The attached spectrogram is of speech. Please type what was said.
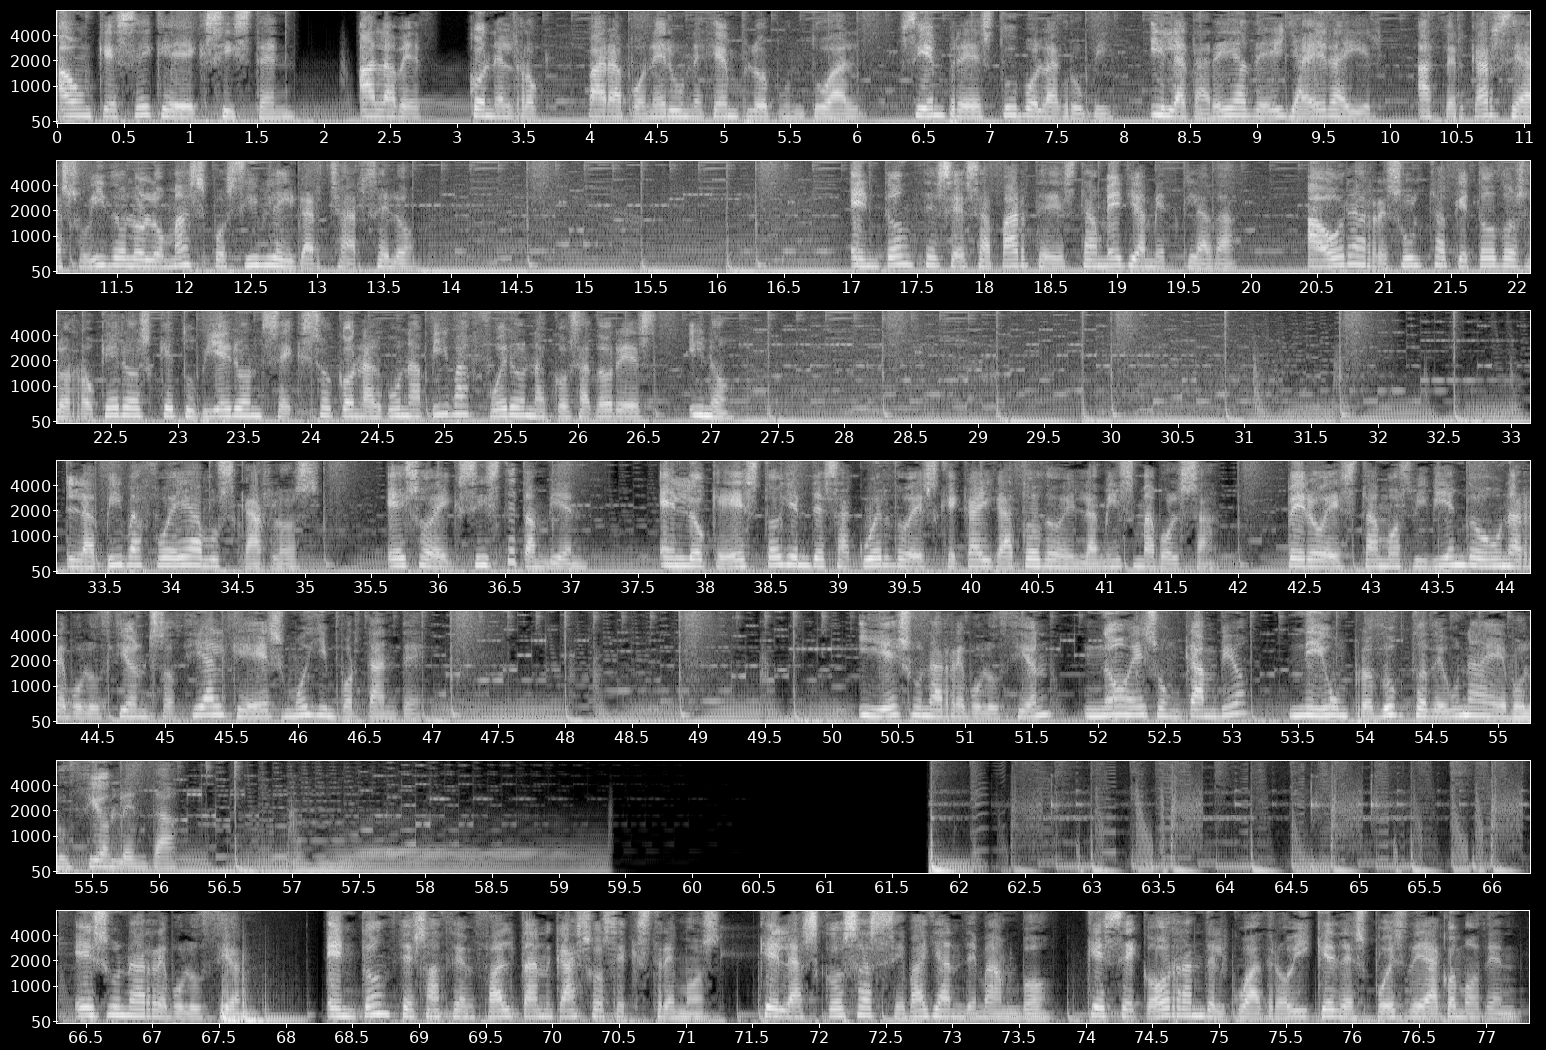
Aunque sé que existen. A la vez, con el rock, para poner un ejemplo puntual, siempre estuvo la groupie, y la tarea de ella era ir, acercarse a su ídolo lo más posible y garchárselo. Entonces esa parte está media mezclada. Ahora resulta que todos los rockeros que tuvieron sexo con alguna piba fueron acosadores, y no. La piba fue a buscarlos. Eso existe también. En lo que estoy en desacuerdo es que caiga todo en la misma bolsa. Pero estamos viviendo una revolución social que es muy importante. Y es una revolución, no es un cambio, ni un producto de una evolución lenta. Es una revolución. Entonces hacen faltan casos extremos, que las cosas se vayan de mambo, que se corran del cuadro y que después de acomoden.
